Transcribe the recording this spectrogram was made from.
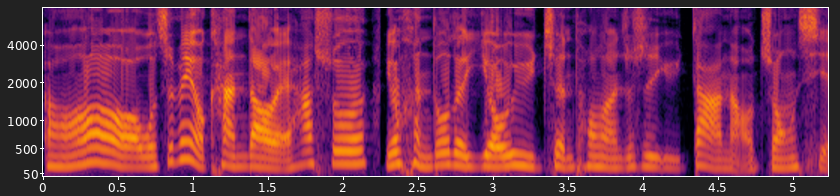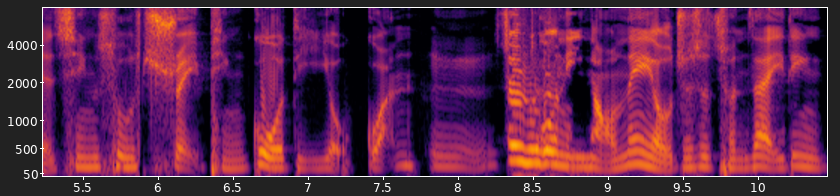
哦，我这边有看到诶、他说有很多的忧郁症，通常就是与大脑中血清素水平过低有关。嗯，就如果你脑内有就是存在一定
